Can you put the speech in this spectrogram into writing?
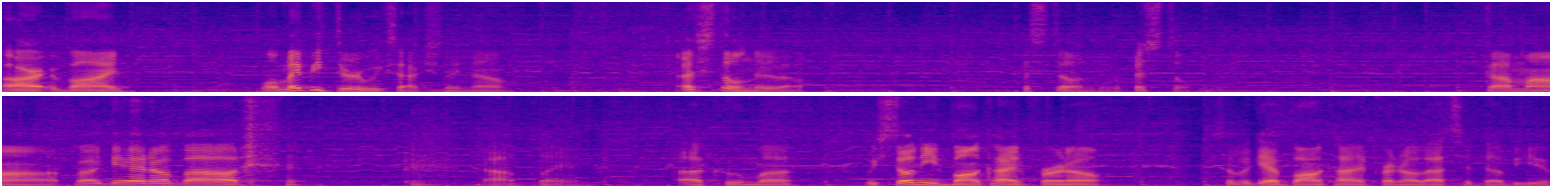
Alright, Vine. Well, maybe three weeks, actually, now. It's still new, though. It's still new. It's still new. Come on, forget about it. nah, I'm playing. Akuma. We still need Bankai Inferno. So if we get Bankai Inferno, that's a W.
